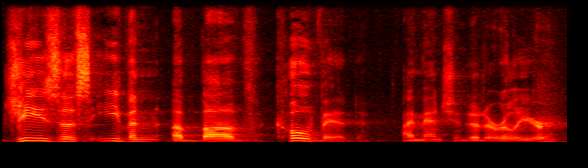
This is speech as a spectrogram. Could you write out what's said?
Jesus even above COVID. I mentioned it earlier,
